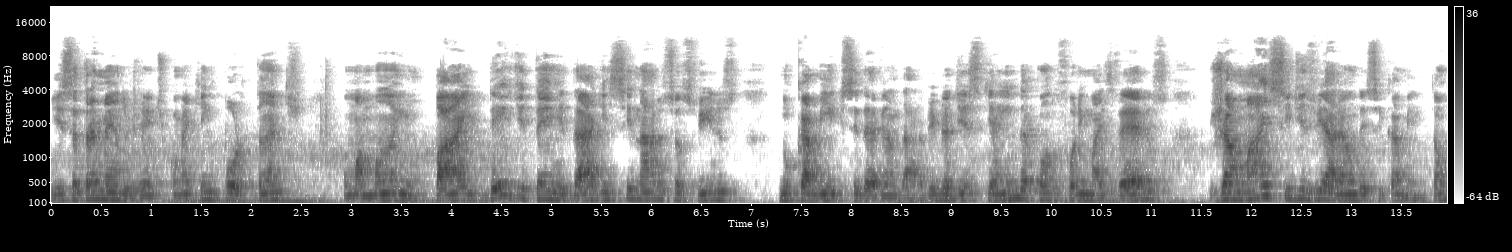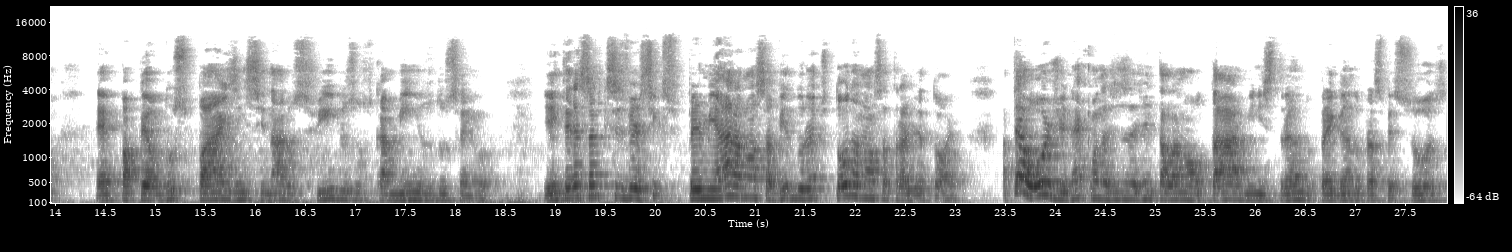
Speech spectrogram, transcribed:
Isso é tremendo, gente. Como é que é importante uma mãe, um pai, desde tenra idade, ensinar os seus filhos no caminho que se deve andar. A Bíblia diz que ainda quando forem mais velhos, jamais se desviarão desse caminho. Então, é papel dos pais ensinar os filhos os caminhos do Senhor. E é interessante que esses versículos permearam a nossa vida durante toda a nossa trajetória. Até hoje, né, quando às vezes a gente está lá no altar, ministrando, pregando para as pessoas,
